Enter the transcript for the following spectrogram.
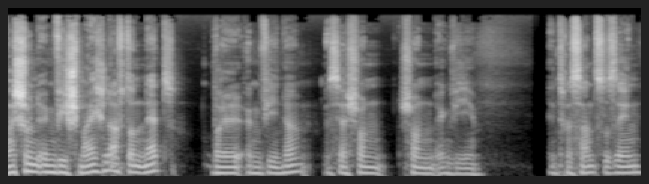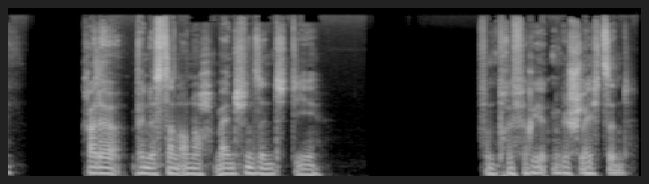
War schon irgendwie schmeichelhaft und nett, weil irgendwie, ne, ist ja schon, schon irgendwie interessant zu sehen. Gerade wenn es dann auch noch Menschen sind, die vom präferierten Geschlecht sind.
